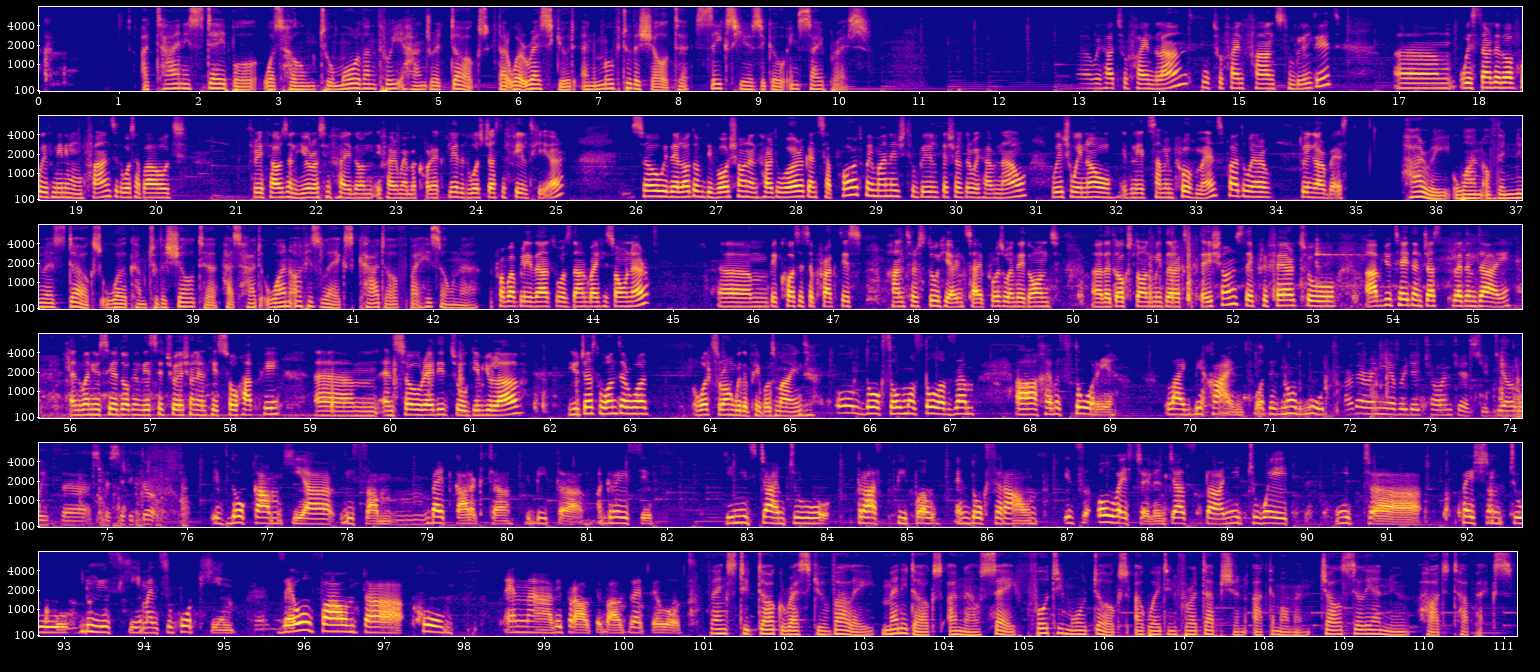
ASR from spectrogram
A tiny stable was home to more than 300 dogs that were rescued and moved to the shelter six years ago in Cyprus. Uh, we had to find land, to find funds to build it. Um, we started off with minimum funds. It was about 3,000 euros, if I don't, if I remember correctly. That was just a field here. So, with a lot of devotion and hard work and support, we managed to build the shelter we have now, which we know it needs some improvements, but we are doing our best. Harry, one of the newest dogs welcomed to the shelter, has had one of his legs cut off by his owner. Probably that was done by his owner um, because it's a practice hunters do here in Cyprus when they don't, uh, the dogs don't meet their expectations. They prefer to amputate and just let them die. And when you see a dog in this situation and he's so happy um, and so ready to give you love, you just wonder what what's wrong with the people's mind. All dogs, almost all of them, uh, have a story like behind what is not good. Are there any everyday challenges you deal with uh, specific dogs? If dog come here with some bad character, a bit uh, aggressive, he needs time to trust people and dogs around. It's always challenge. Just uh, need to wait, need uh, patient to be with him and support him. They all found uh, home and uh, we're proud about that a lot. Thanks to Dog Rescue Valley, many dogs are now safe. 40 more dogs are waiting for adoption at the moment. Charles Stylianou, Hot Topics.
